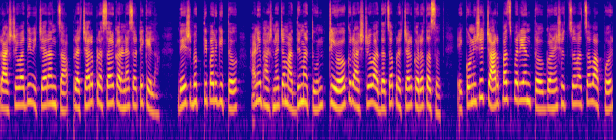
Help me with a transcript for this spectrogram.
राष्ट्रवादी विचारांचा प्रचार प्रसार करण्यासाठी केला. देशभक्तीपर गीतं आणि भाषणाच्या माध्यमातून टिळक राष्ट्रवादाचा प्रचार करत असत. एकोणीसशे चार पाचपर्यंत गणेशोत्सवाचा वापर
